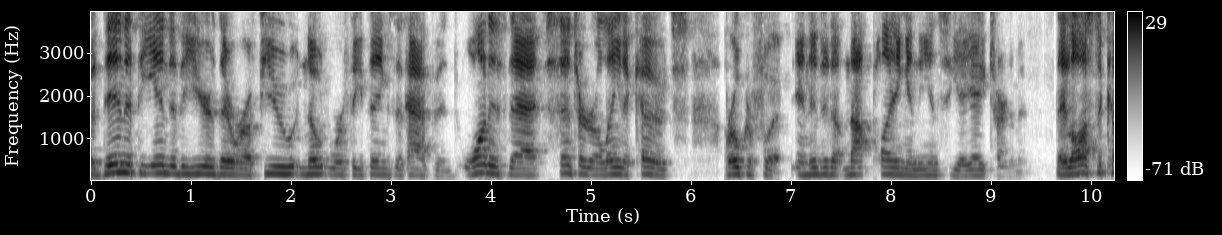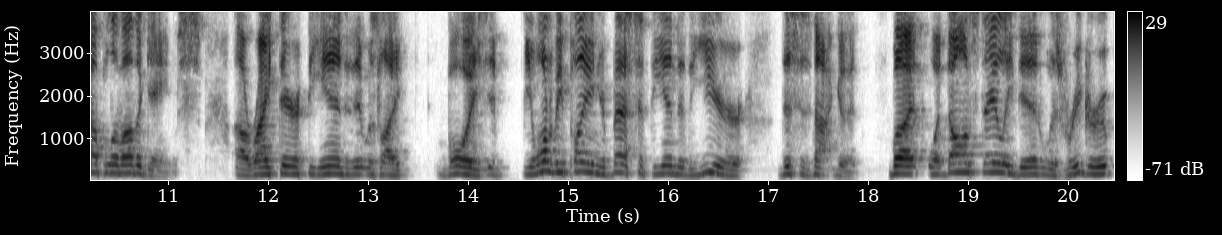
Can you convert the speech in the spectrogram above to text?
But then at the end of the year, there were a few noteworthy things that happened. One is that center Alaina Coates broke her foot and ended up not playing in the NCAA tournament. They lost a couple of other games uh, right there at the end, and it was like, boy, if you want to be playing your best at the end of the year, this is not good. But what Dawn Staley did was regroup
